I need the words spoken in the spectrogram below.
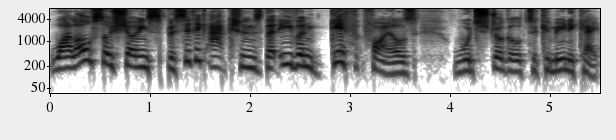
while also showing specific actions that even GIF files would struggle to communicate.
